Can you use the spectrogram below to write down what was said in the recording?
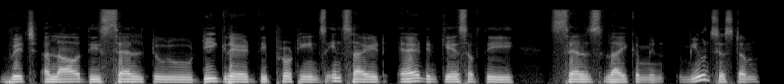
which allow the cell to degrade the proteins inside and in case of the cells like immune, immune system,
